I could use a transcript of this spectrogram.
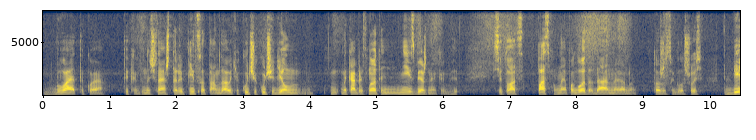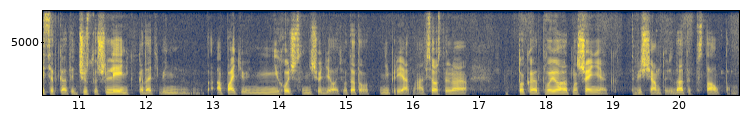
Бывает такое. Ты как бы начинаешь торопиться, там, да, у тебя куча-куча дел накапливается. Но это неизбежная как бы ситуация. Пасмурная погода, да, наверное, тоже соглашусь. Бесит, когда ты чувствуешь лень, когда тебе апатию, не хочется ничего делать. Вот это вот неприятно. А все остальное только твое отношение к вещам. То есть, да, ты встал, там,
